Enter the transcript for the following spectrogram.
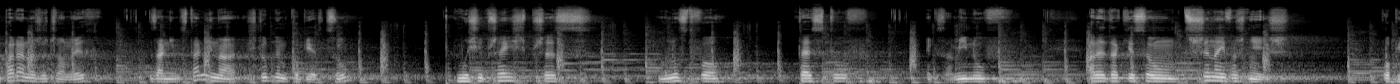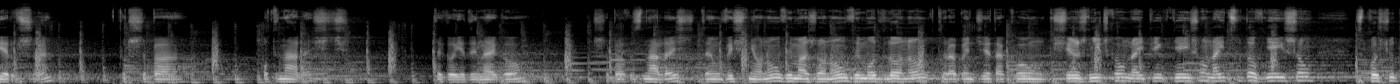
para narzeczonych, zanim stanie na ślubnym kobiercu, musi przejść przez mnóstwo testów, egzaminów, ale takie są trzy najważniejsze. Po pierwsze, to trzeba odnaleźć tego jedynego. Trzeba znaleźć tę wyśnioną, wymarzoną, wymodloną, która będzie taką księżniczką najpiękniejszą, najcudowniejszą spośród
